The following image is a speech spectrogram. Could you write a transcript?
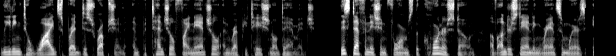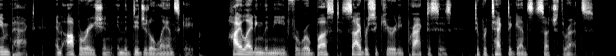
leading to widespread disruption and potential financial and reputational damage. This definition forms the cornerstone of understanding ransomware's impact and operation in the digital landscape, highlighting the need for robust cybersecurity practices to protect against such threats.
